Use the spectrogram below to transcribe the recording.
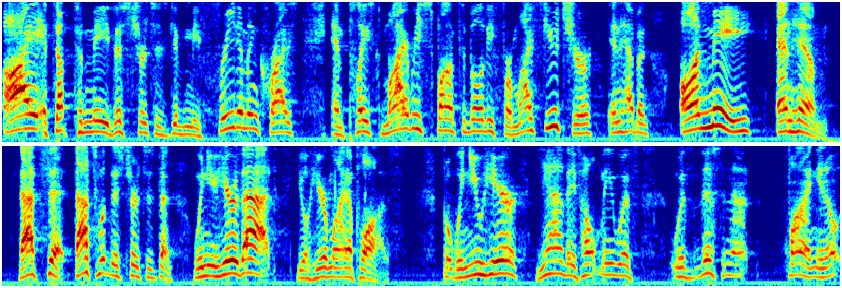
I, it's up to me. This church has given me freedom in Christ and placed my responsibility for my future in heaven on me and Him. That's it. That's what this church has done. When you hear that, you'll hear my applause. But when you hear, yeah, they've helped me with, with this and that, fine. You know,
